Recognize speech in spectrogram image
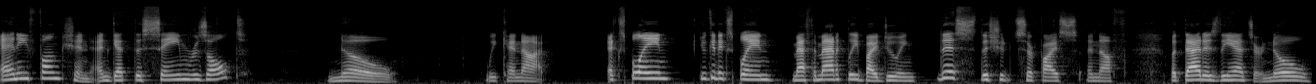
any function and get the same result? No, we cannot. Explain. You can explain mathematically by doing this. This should suffice enough. But that is the answer. No,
